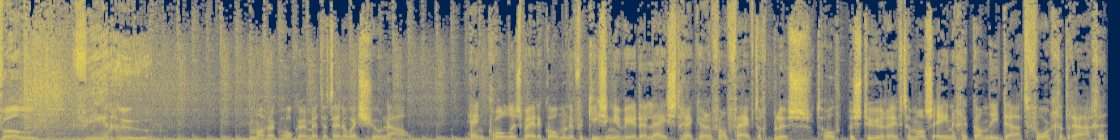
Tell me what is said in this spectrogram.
Van 4 uur. Mark Hokker met het NOS-journaal. Henk Krol is bij de komende verkiezingen weer de lijsttrekker van 50PLUS. Het hoofdbestuur heeft hem als enige kandidaat voorgedragen.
